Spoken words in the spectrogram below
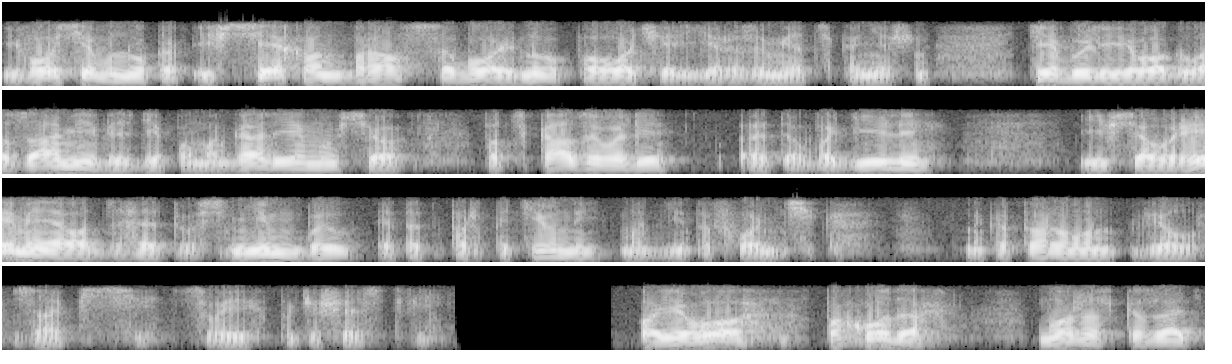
и восемь внуков, и всех он брал с собой, ну, по очереди, разумеется, конечно. Те были его глазами, везде помогали ему, все подсказывали, это водили. И все время вот это, с ним был этот портативный магнитофончик, на котором он вел записи своих путешествий. О его походах, можно сказать,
